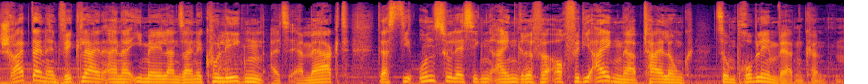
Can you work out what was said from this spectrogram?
Schreibt ein Entwickler in einer E-Mail an seine Kollegen, als er merkt, dass die unzulässigen Eingriffe auch für die eigene Abteilung zum Problem werden könnten.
